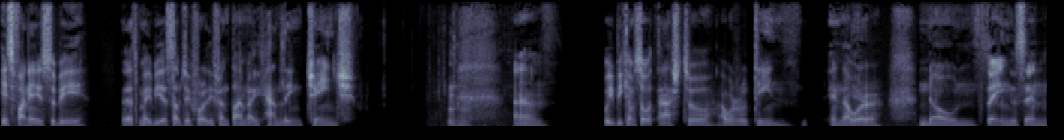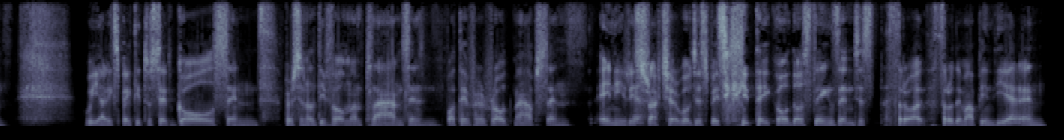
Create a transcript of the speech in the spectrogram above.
it's funny. I used to be. That may be a subject for a different time, like handling change. hmm Um, we become so attached to our routine and our known things, and we are expected to set goals and personal development plans and whatever roadmaps and any restructure will just basically take all those things and just throw throw them up in the air and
